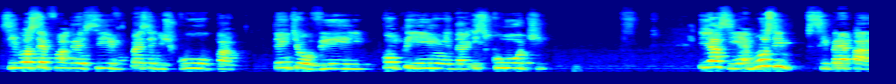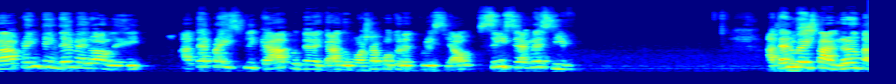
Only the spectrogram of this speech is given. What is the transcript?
Se você for agressivo, peça desculpa, tente ouvir, compreenda, escute. E assim, é bom se, se preparar para entender melhor a lei, até para explicar para o delegado, mostrar para a autoridade policial, sem ser agressivo. Até no meu Instagram, tá?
